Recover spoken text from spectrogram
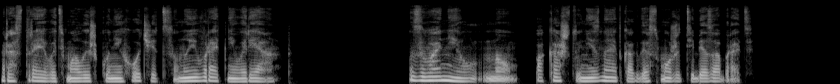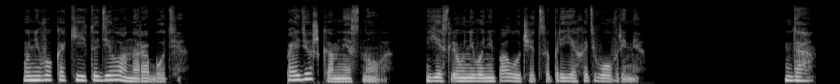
Расстраивать малышку не хочется, но и врать не вариант. Звонил, но пока что не знает, когда сможет тебя забрать. У него какие-то дела на работе. Пойдешь ко мне снова, если у него не получится приехать вовремя? Да.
